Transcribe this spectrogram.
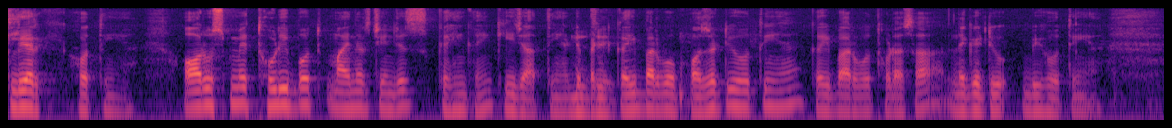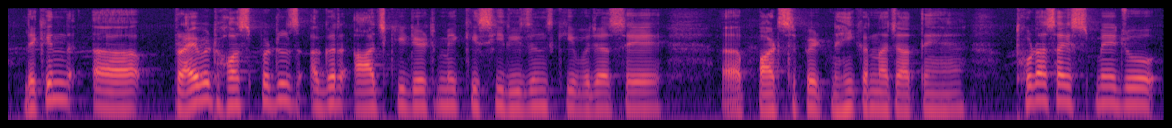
क्लियर होती हैं। और उसमें थोड़ी बहुत माइनर चेंजेस कहीं कहीं की जाती हैं। डिपेंड कई बार वो पॉजिटिव होती हैं कई बार वो थोड़ा सा नेगेटिव भी होती हैं। लेकिन प्राइवेट uh, हॉस्पिटल्स अगर आज की डेट में किसी रीजंस की वजह से पार्टिसिपेट uh, नहीं करना चाहते हैं थोड़ा सा इसमें जो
